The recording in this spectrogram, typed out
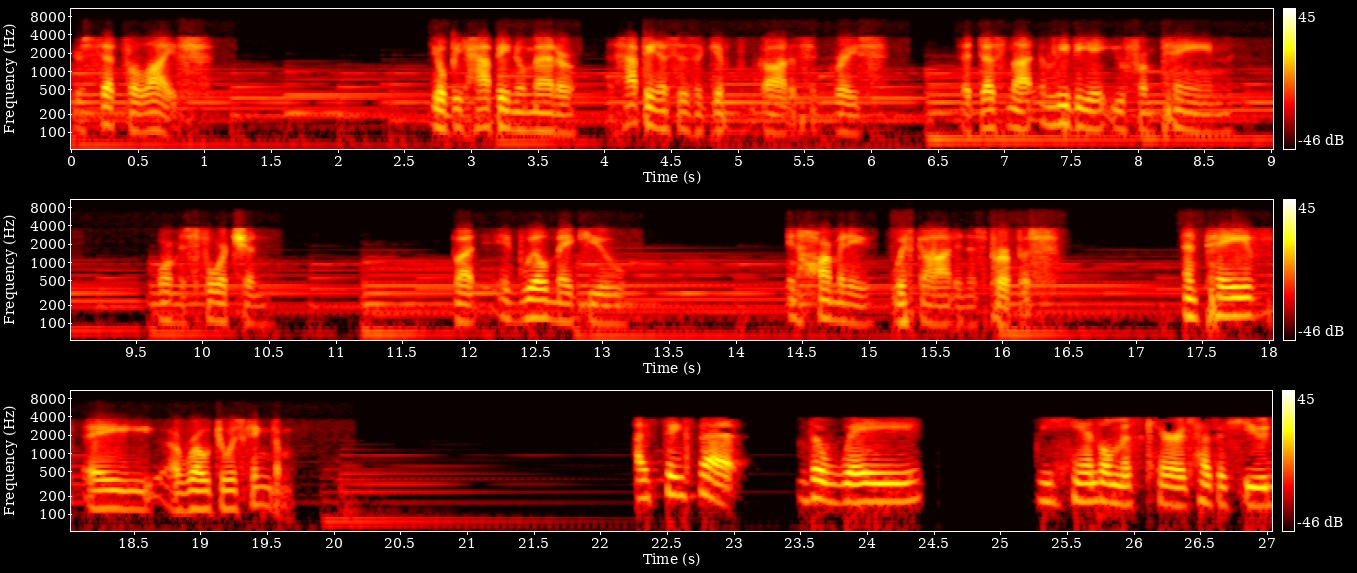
you're set for life you'll be happy no matter. And happiness is a gift from God. It's a grace that does not alleviate you from pain or misfortune, but it will make you in harmony with God and His purpose. and pave a, a road to his kingdom. I think that the way we handle miscarriage has a huge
